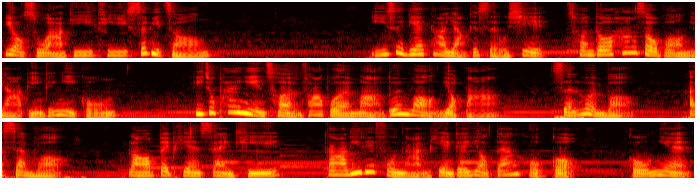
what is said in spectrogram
约书亚记第十一章，以色列大赢的消息传到哈索王亚宾的耳中，他就派人传话给马顿王约巴、申伦王、押撒王，然后北遍山区、加利利湖南边的约旦河谷、高原，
